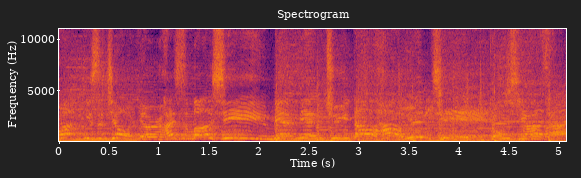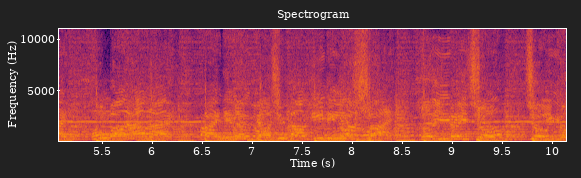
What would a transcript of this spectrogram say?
哇，你是蚯蚓还是毛细？面面俱到好运气，恭喜发财，红包拿来，拜年的表情包一定要帅。喝一杯酒，就一口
